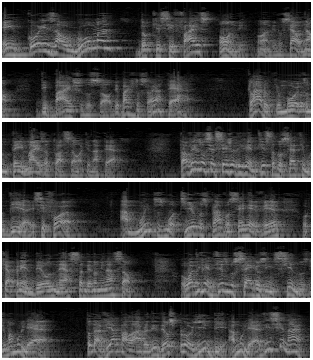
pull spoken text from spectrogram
em coisa alguma do que se faz onde? Onde? No céu? Não. Debaixo do sol. Debaixo do sol é a terra. Claro que o morto não tem mais atuação aqui na terra. Talvez você seja adventista do sétimo dia, e se for, há muitos motivos para você rever o que aprendeu nessa denominação. O Adventismo segue os ensinos de uma mulher Todavia, a palavra de Deus proíbe a mulher de ensinar,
